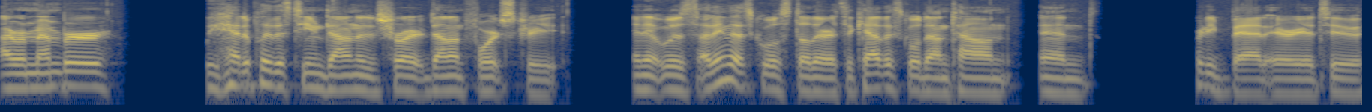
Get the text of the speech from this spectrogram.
I remember we had to play this team down in Detroit, down on Fort Street, and it was I think that school's still there. It's a Catholic school downtown, and pretty bad area too.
